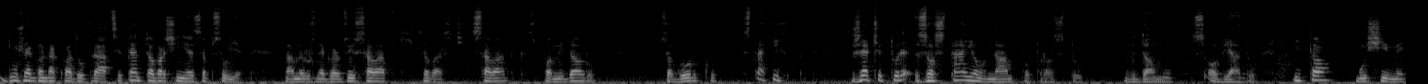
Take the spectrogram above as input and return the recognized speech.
dużego nakładu pracy. Ten towar się nie zepsuje. Mamy różnego rodzaju sałatki. Zobaczcie, sałatka z pomidorów, z ogórków, z takich rzeczy, które zostają nam po prostu w domu z obiadu. I to musimy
